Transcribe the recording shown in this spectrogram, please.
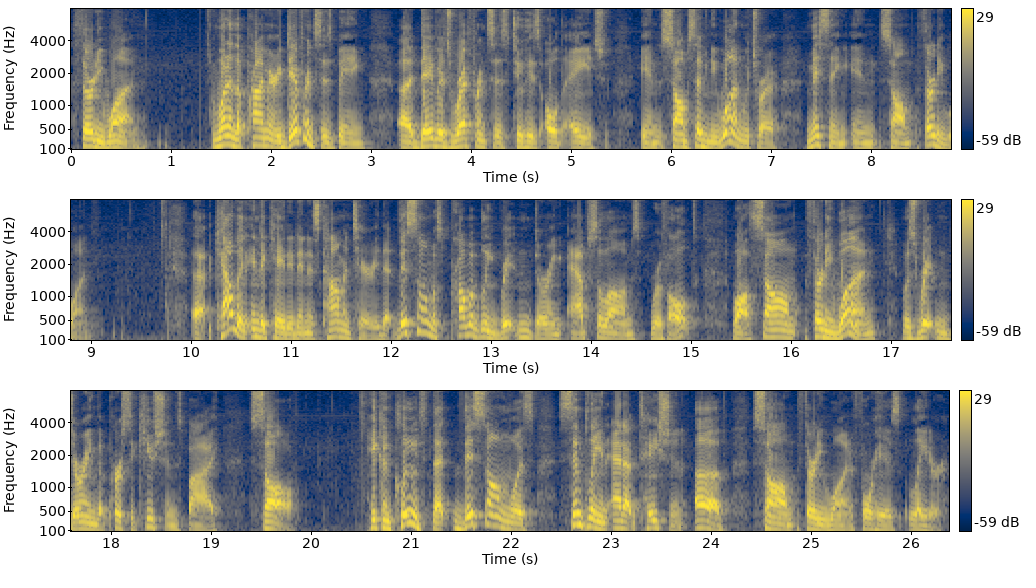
31. One of the primary differences being uh, David's references to his old age in Psalm 71, which are missing in Psalm 31. Uh, Calvin indicated in his commentary that this psalm was probably written during Absalom's revolt, while Psalm 31 was written during the persecutions by Saul. He concludes that this psalm was simply an adaptation of Psalm 31 for his later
